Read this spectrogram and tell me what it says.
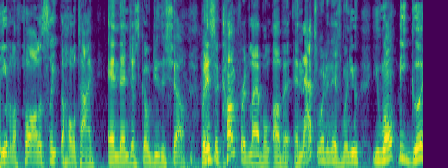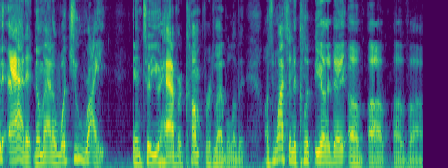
be able to fall asleep the whole time and then just go do the show. But it's a comfort level of it, and that's what it is. When you you won't be good at it, no matter what you write, until you have a comfort level of it. I was watching a clip the other day of of, of uh,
